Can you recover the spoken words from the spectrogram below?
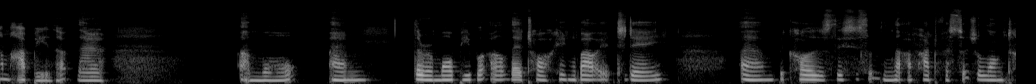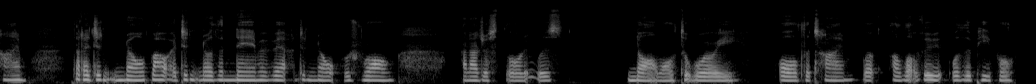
I'm happy that there are more um, there are more people out there talking about it today um, because this is something that I've had for such a long time that I didn't know about. I didn't know the name of it, I didn't know it was wrong, and I just thought it was normal to worry all the time. But a lot of other people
